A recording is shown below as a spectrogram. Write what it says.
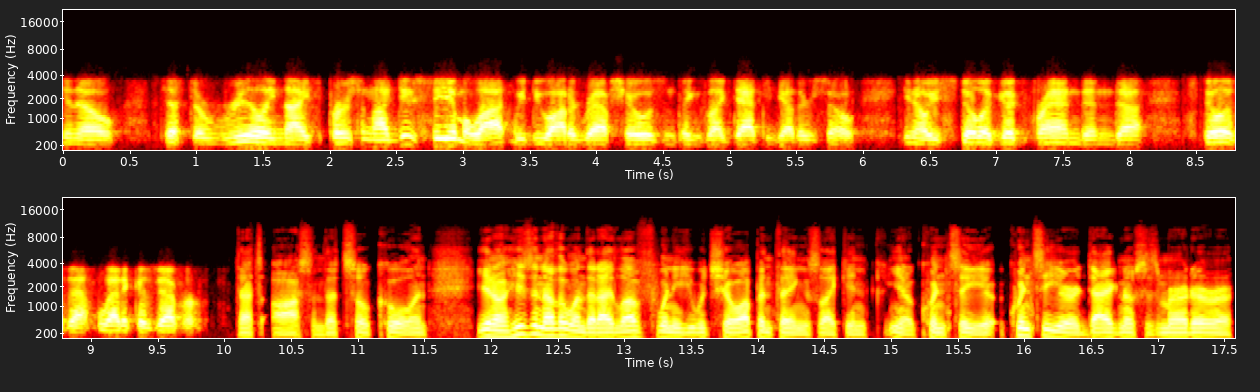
you know, just a really nice person. I do see him a lot. We do autograph shows and things like that together. So, you know, he's still a good friend and uh, still as athletic as ever. That's awesome. That's so cool. And you know, he's another one that I love when he would show up in things like in you know Quincy, Quincy or Diagnosis Murder. Or,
